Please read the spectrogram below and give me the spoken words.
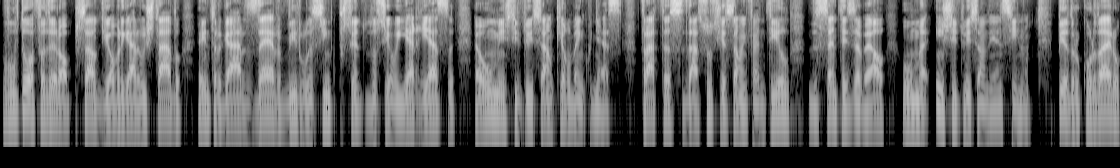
voltou a fazer a opção de obrigar o Estado a entregar 0,5% do seu IRS a uma instituição que ele bem conhece. Trata-se da Associação Infantil de Santa Isabel, uma instituição de ensino. Pedro Cordeiro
